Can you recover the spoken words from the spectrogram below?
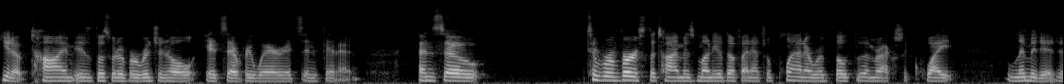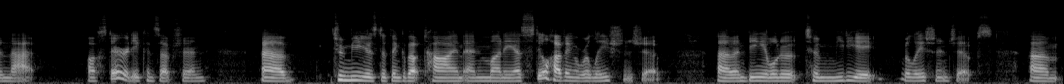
you know time is the sort of original. It's everywhere. It's infinite, and so to reverse the time as money of the financial planner, where both of them are actually quite limited in that austerity conception. Uh, to me, is to think about time and money as still having a relationship um, and being able to, to mediate relationships um,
